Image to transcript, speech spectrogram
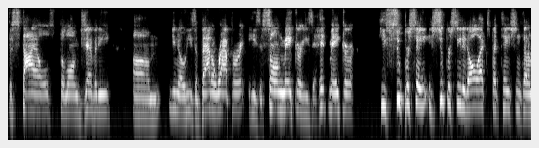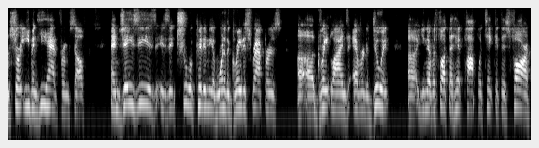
the styles, the longevity. Um, you know, he's a battle rapper. He's a song maker. He's a hit maker. He's super he superseded all expectations that I'm sure even he had for himself. And Jay Z is is a true epitome of one of the greatest rappers, uh, uh, great lines ever to do it. Uh, you never thought that hip hop would take it this far.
